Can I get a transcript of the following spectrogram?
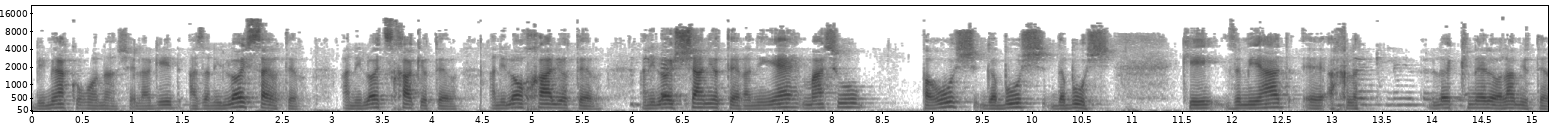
בימי הקורונה, של להגיד, אז אני לא אסע יותר, אני לא אצחק יותר, אני לא אוכל יותר, אני לא אשן יותר, אני אהיה משהו פרוש, גבוש, דבוש. כי זה מיד אה, החלטה... לא אקנה לעולם יותר.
